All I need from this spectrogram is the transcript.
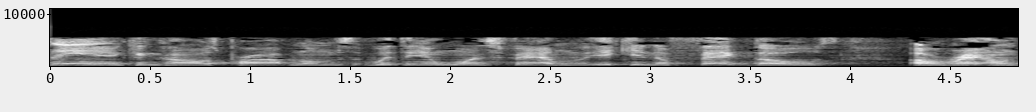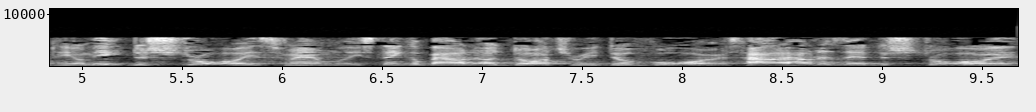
sin can cause problems within one's family, it can affect those around him, it destroys families. Think about adultery, divorce. How, how does that destroy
